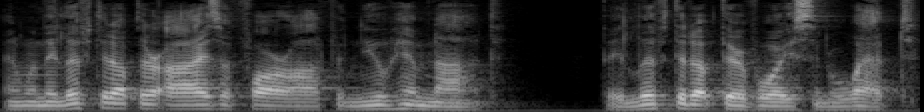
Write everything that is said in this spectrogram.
And when they lifted up their eyes afar off and knew him not, they lifted up their voice and wept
